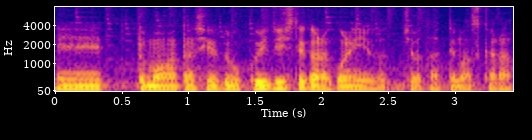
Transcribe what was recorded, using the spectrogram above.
えー、っとまあ私が独立してから5年以上経ってますから、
